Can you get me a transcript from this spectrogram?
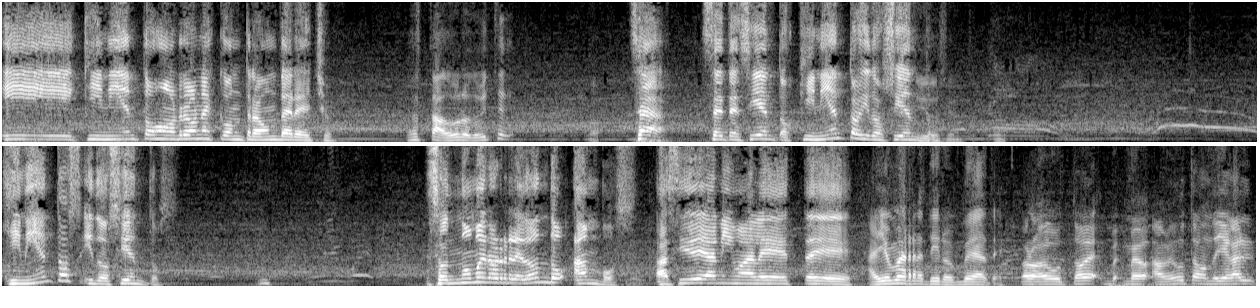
y 500 honrones contra un derecho. Eso está duro, ¿tuviste? O sea, 700, 500 y 200. Sí, 200. 500 y 200. Son números redondos ambos. Así de animales este. Ahí yo me retiro, olvídate. Pero me gustó, me- a mí me gusta cuando llega el.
